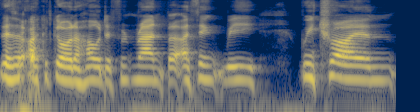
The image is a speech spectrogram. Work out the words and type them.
there's a, I could go on a whole different rant, but I think we we try and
